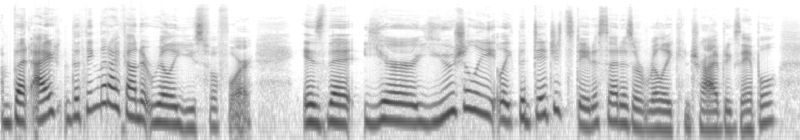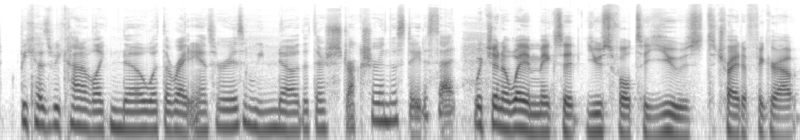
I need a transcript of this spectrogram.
But I the thing that I found it really useful for is that you're usually like the digits data set is a really contrived example because we kind of like know what the right answer is and we know that there's structure in this data set. Which in a way makes it useful to use to try to figure out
